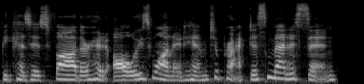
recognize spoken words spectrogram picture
because his father had always wanted him to practice medicine.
